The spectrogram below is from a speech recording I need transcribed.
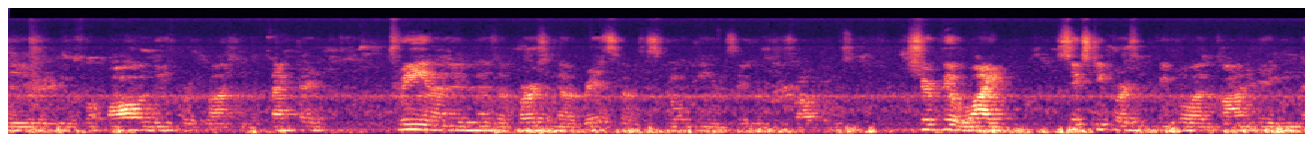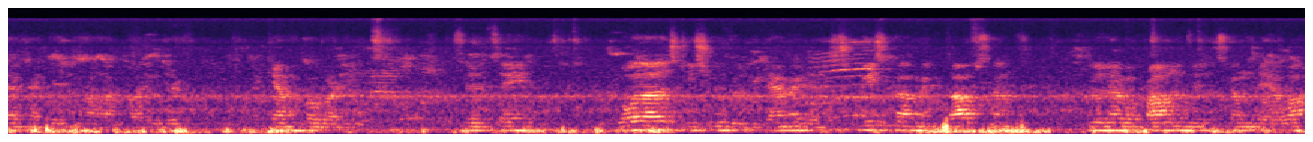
they will do for all these precautions affected. Three in an illness, a person at risk of smoking and cigarette problems should be avoided. Sixty percent people are contaminating their country from avoiding their chemical burning. So say bolas tissue will be damaged and squeeze come and cough come. You'll have a problem with some they have a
